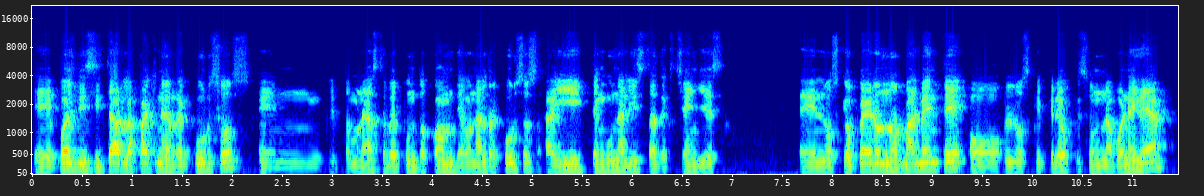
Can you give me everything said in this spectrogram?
Eh, puedes visitar la página de recursos en criptomonedastv.com, diagonal recursos. Ahí tengo una lista de exchanges en los que opero normalmente o los que creo que son una buena idea.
